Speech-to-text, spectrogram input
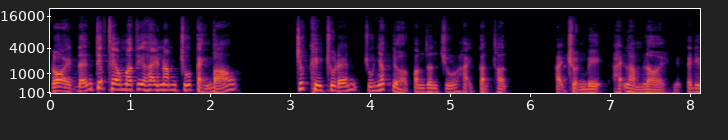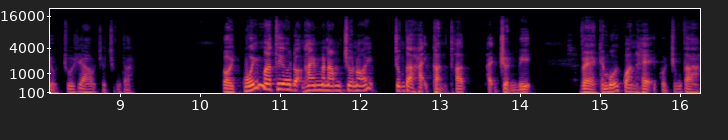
Rồi đến tiếp theo Matthew 2 năm Chúa cảnh báo trước khi Chúa đến, Chúa nhắc nhở con dân Chúa hãy cẩn thận, hãy chuẩn bị, hãy làm lời những cái điều Chúa giao cho chúng ta. Rồi cuối Matthew đoạn 25 Chúa nói chúng ta hãy cẩn thận, hãy chuẩn bị về cái mối quan hệ của chúng ta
